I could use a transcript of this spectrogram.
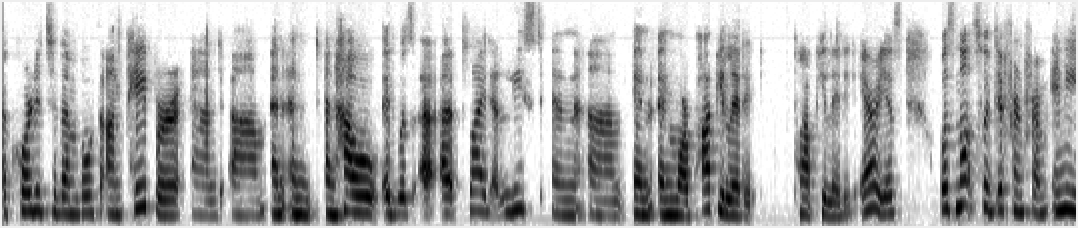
accorded to them both on paper and um, and, and and how it was uh, applied at least in, um, in in more populated populated areas was not so different from any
